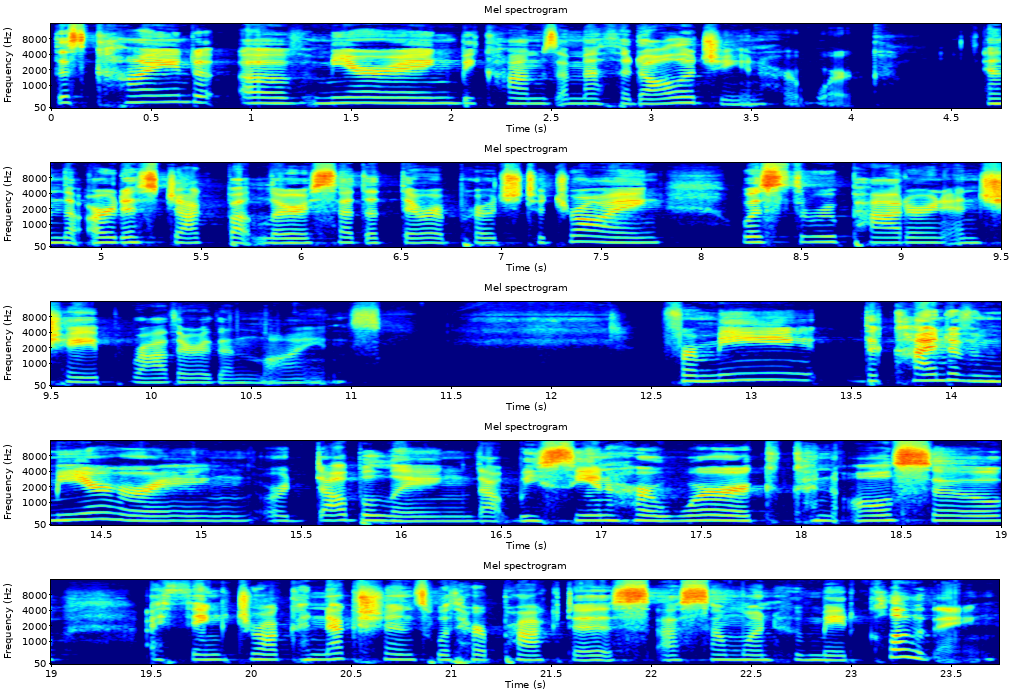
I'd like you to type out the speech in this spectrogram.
This kind of mirroring becomes a methodology in her work. And the artist Jack Butler said that their approach to drawing was through pattern and shape rather than lines. For me, the kind of mirroring or doubling that we see in her work can also, I think, draw connections with her practice as someone who made clothing.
